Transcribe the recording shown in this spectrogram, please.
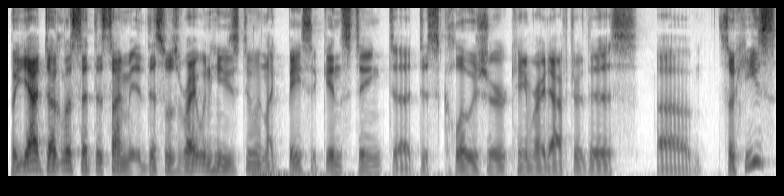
but yeah, Douglas at this time, this was right when he's doing like Basic Instinct. Uh, Disclosure came right after this. Um, so he's he's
